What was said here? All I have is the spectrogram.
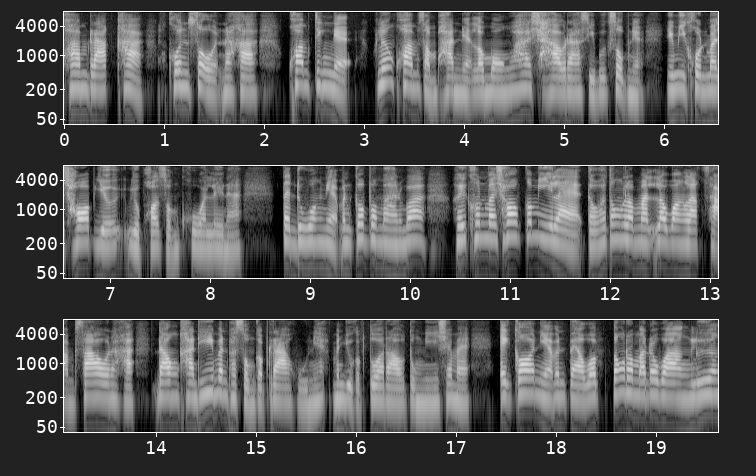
ความรักค่ะ คนโสดนะคะ ความจริงเนี่ยเรื่องความสัมพันธ์เนี่ยเรามองว่าชาวราศีพฤษภเนี่ยยังมีคนมาชอบเยอะอยู่พอสมควรเลยนะ แต่ดวงเนี่ยมันก็ประมาณว่าเฮ้ยคนมาชอบก็มีแหละ แต่ว่าต้องระมัดระวังรักสามเศร้านะคะดาวอังคารที่มันผสมกับราหูเนี่ยมันอยู่กับตัวเราตรงนี้ใช่ไหมไอ้ก้อนเนี่ยมันแปลว่าต้องระมัดระวังเรื่อง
